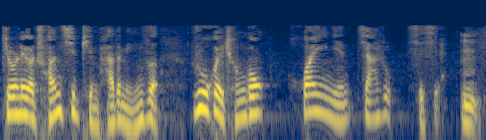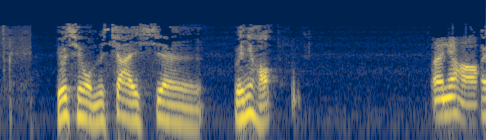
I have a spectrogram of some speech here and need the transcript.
就是那个传奇品牌的名字。入会成功，欢迎您加入，谢谢。嗯，有请我们下一线，喂，你好，哎，你好，哎，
